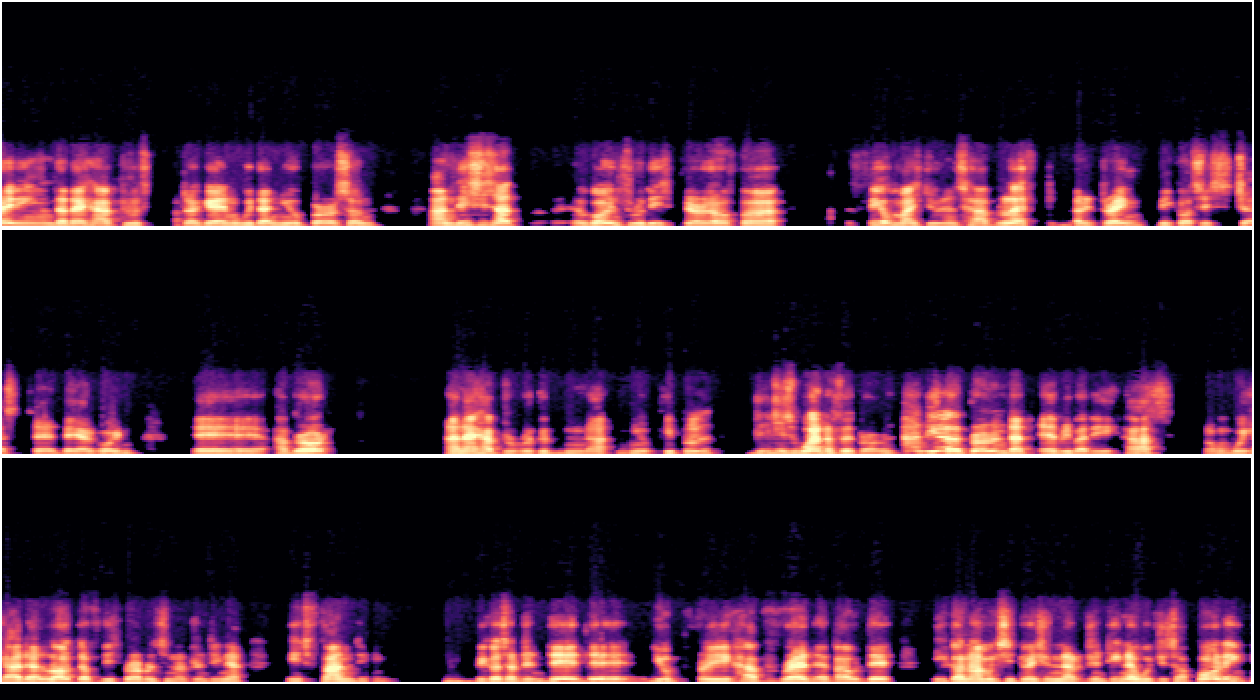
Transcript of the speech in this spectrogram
training that I have to start again with a new person. And this is a, going through this period of uh, three of my students have left very trained because it's just uh, they are going uh, abroad. And I have to recruit new people this is one of the problems. And the other problem that everybody has, and we had a lot of these problems in Argentina, is funding. Mm. Because the, the, you probably have read about the economic situation in Argentina, which is appalling.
